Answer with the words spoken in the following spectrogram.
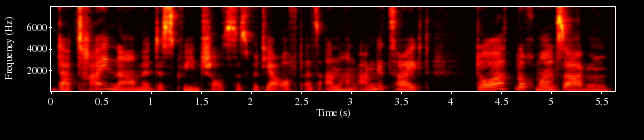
Dateiname des Screenshots. Das wird ja oft als Anhang angezeigt dort nochmal sagen,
